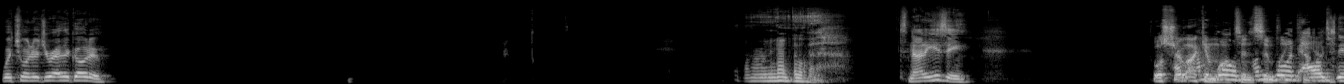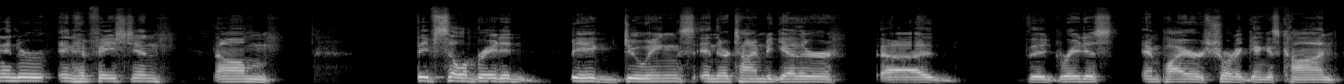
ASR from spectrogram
which one would you rather go to? It's not easy. Well, Sherlock I'm and going- Watson I'm simply going can't. Alexander and Hephaestion. Um, they've celebrated big doings in their time together. Uh, the greatest empire short of Genghis Khan.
